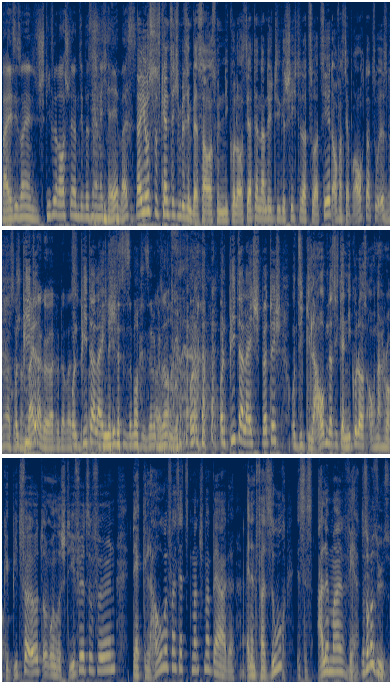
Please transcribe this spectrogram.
Weil sie sollen ja die Stiefel rausstellen, sie wissen ja nicht, hä, was? Na, Justus kennt sich ein bisschen besser aus mit Nikolaus. Der hat dann natürlich die Geschichte dazu erzählt, auch was der Brauch dazu ist. Du hast du und, schon Peter, weitergehört, oder was? und Peter leicht, Nee, das ist immer noch dieselbe Also- Kapitel. Und Peter leicht spöttisch. Und sie glauben, dass sich der Nikolaus auch nach Rocky Beach verirrt, um unsere Stiefel zu füllen. Der Glaube versetzt manchmal Berge. Einen Versuch ist es allemal wert. Das ist aber süß.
